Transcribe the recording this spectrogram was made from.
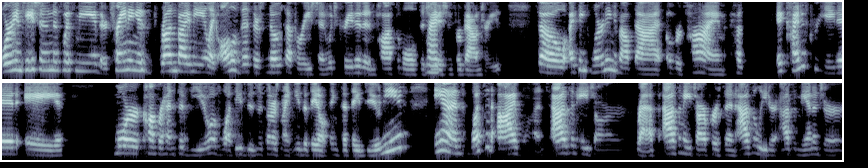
orientation is with me, their training is run by me, like all of this, there's no separation, which created an impossible situation right. for boundaries. So I think learning about that over time has it kind of created a more comprehensive view of what these business owners might need that they don't think that they do need and what did I want as an HR rep, as an HR person, as a leader, as a manager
